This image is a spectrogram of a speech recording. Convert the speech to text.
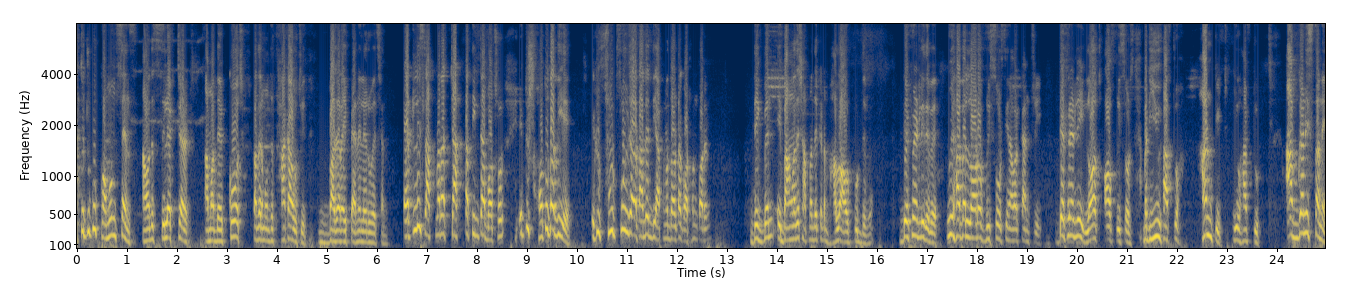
এতটুকু কমন সেন্স আমাদের সিলেক্টর আমাদের কোচ তাদের মধ্যে থাকা উচিত বা যারা এই প্যানেলে রয়েছেন। অ্যাটলিস্ট আপনারা চারটা, তিনটা বছর একটু সততা দিয়ে একটু ফ্রুটফুল যারা তাদের দিয়ে আপনার দলটা গঠন করেন, দেখবেন এই বাংলাদেশ আপনাদেরকে একটা ভালো আউটপুট দেবে। ডেফিনেটলি দেবে। We have a lot of resource in our country definitely lot of resource but you have to hunt it you have to আফগানিস্তানে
